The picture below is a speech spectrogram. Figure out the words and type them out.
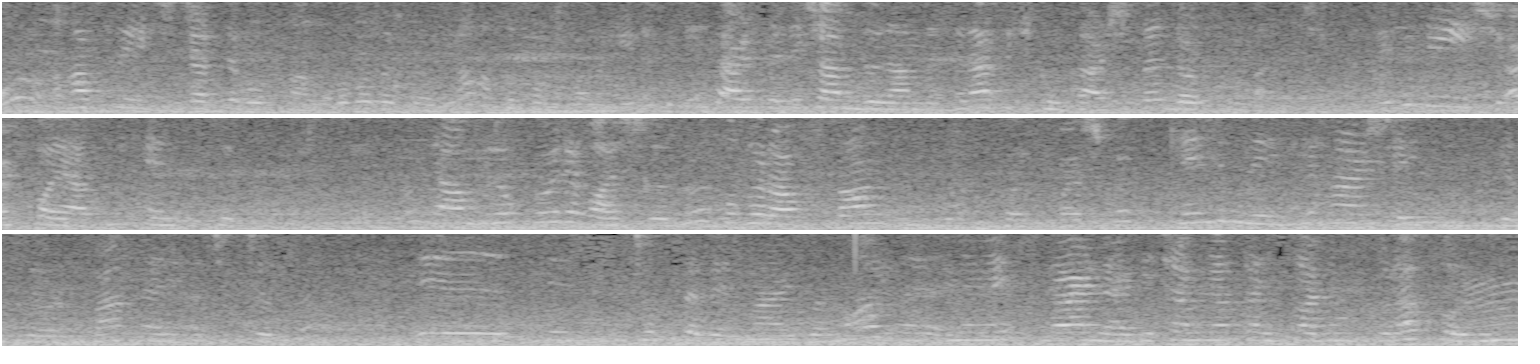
o. Hafta içi Caddebostan'da babada kalıyor. Hafta sonu bana geliyor. Bir de dersleri geçen dönem mesela 3 gün karşıda 4 gün ben şeklinde değişiyor. Artık hayatının kendisi. Yani blog böyle başladı. Fotoğraftan başka. Kendimle ilgili her şey yazıyorum ben hani açıkçası. Ee, sizi çok severim her zaman. Ee, Mehmet Werner, geçen gün hatta Instagram fotoğraf koydunuz.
